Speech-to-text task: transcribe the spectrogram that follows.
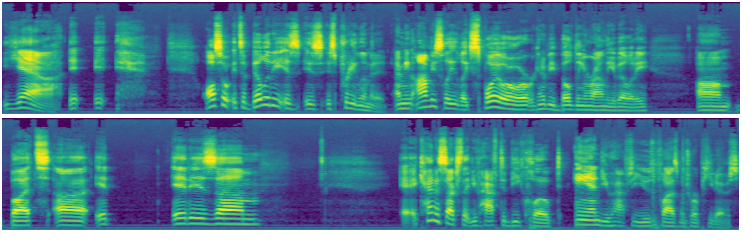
yeah, it, it also, its ability is is is pretty limited. I mean, obviously, like spoiler alert, we're going to be building around the ability, um, but uh, it it is um, it kind of sucks that you have to be cloaked and you have to use plasma torpedoes.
